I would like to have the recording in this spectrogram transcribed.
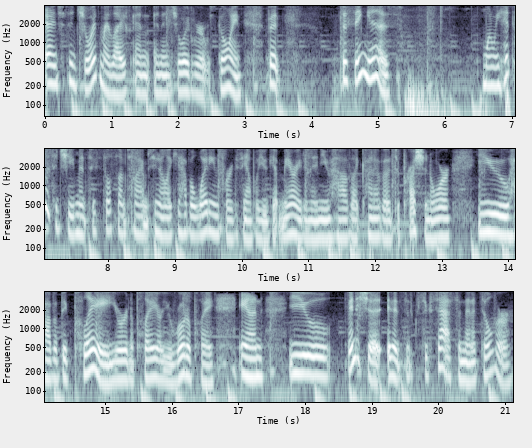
and just enjoyed my life and, and enjoyed where it was going. But the thing is, when we hit those achievements, we still sometimes, you know, like you have a wedding, for example, you get married and then you have like kind of a depression, or you have a big play, you're in a play or you wrote a play, and you finish it and it's a success and then it's over.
